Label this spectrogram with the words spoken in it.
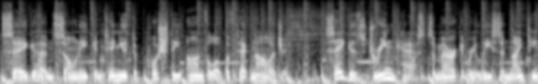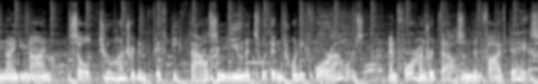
Sega and Sony continued to push the envelope of technology. Sega's Dreamcast's American release in 1999 sold 250,000 units within 24 hours and 400,000 in five days.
